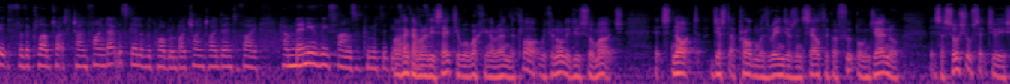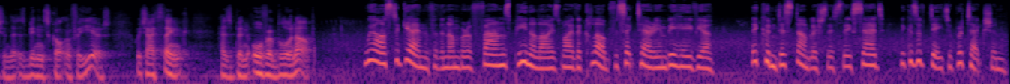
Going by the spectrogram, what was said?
it for the club to actually try and find out the scale of the problem by trying to identify how many of these fans have committed these Well, I think I've already said to you, we're working around the clock. We can only do so much. It's not just a problem with Rangers and Celtic or football in general. It's a social situation that has been in Scotland for years, which I think has been overblown up. We asked again for the number of fans penalised by the club for sectarian behaviour. They couldn't establish this, they said, because of data protection.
